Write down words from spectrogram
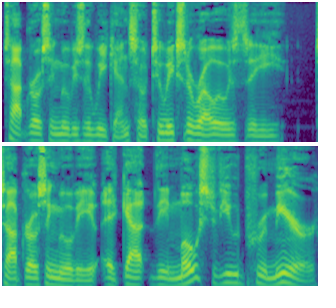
top grossing movies of the weekend. So two weeks in a row, it was the top grossing movie. It got the most viewed premiere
